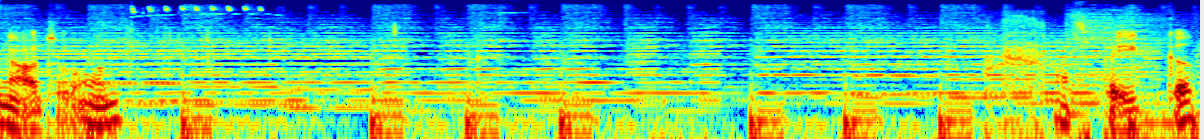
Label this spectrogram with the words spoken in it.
Another one. That's pretty good.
